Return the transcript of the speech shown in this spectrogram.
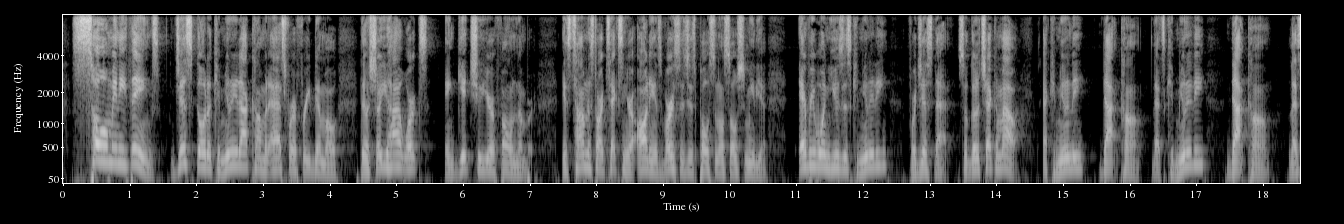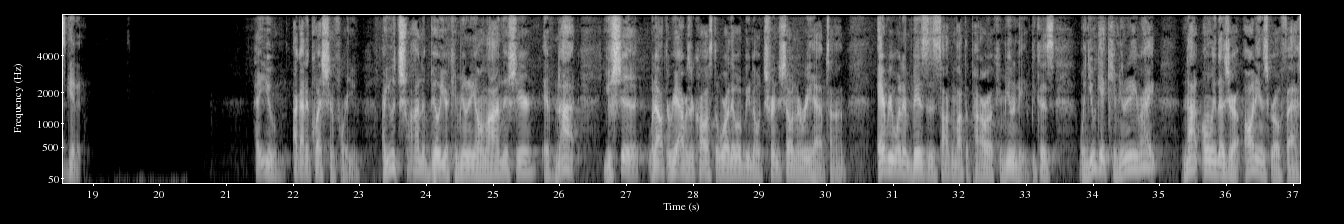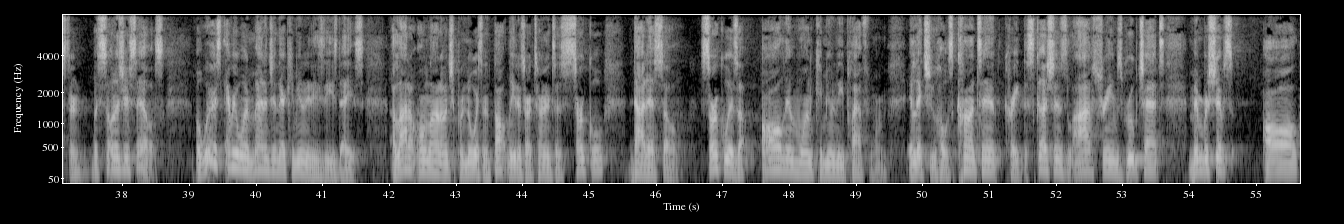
so many things. Just go to community.com and ask for a free demo. They'll show you how it works and get you your phone number. It's time to start texting your audience versus just posting on social media. Everyone uses community for just that. So go check them out at community.com. That's community.com. Let's get it. Hey, you, I got a question for you. Are you trying to build your community online this year? If not, you should. Without the rehabbers across the world, there would be no Trent Shelton in the rehab time. Everyone in business is talking about the power of community because when you get community right, not only does your audience grow faster, but so does your sales. But where is everyone managing their communities these days? A lot of online entrepreneurs and thought leaders are turning to Circle.so. Circle is an all in one community platform. It lets you host content, create discussions, live streams, group chats, memberships, all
